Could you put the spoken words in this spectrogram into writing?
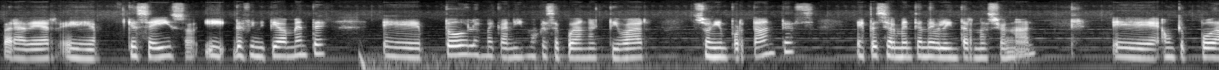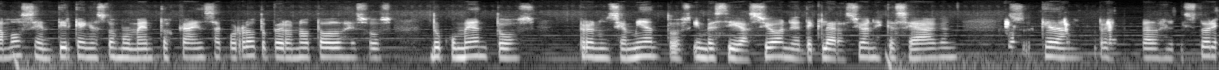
para ver eh, qué se hizo y definitivamente todos los mecanismos que se puedan activar son importantes especialmente a nivel internacional. Eh, aunque podamos sentir que en estos momentos cae en saco roto, pero no todos esos documentos, pronunciamientos, investigaciones, declaraciones que se hagan quedan registrados en la historia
